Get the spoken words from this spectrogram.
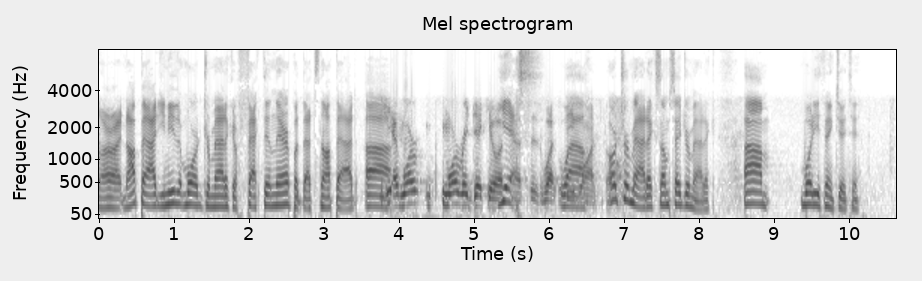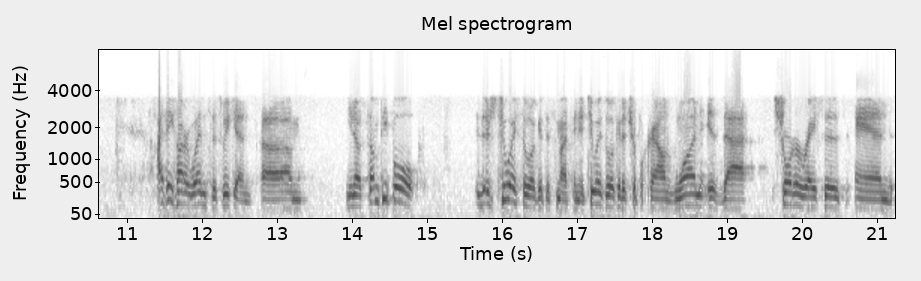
All right, not bad. You needed more dramatic effect in there, but that's not bad. Uh, yeah, more more ridiculous yes, is what wow. wants. or dramatic. Some say dramatic. Um, what do you think, JT? I think Hunter wins this weekend. Um, you know, some people. There's two ways to look at this, in my opinion. Two ways to look at a triple crown. One is that shorter races and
